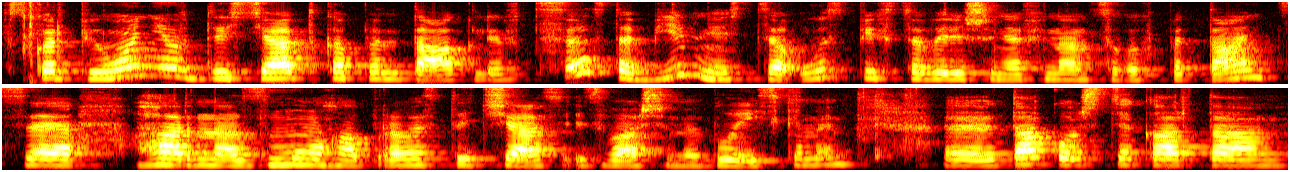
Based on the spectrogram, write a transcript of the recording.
Скорпіонів десятка пентаклів. Це стабільність, це успіх, це вирішення фінансових питань, це гарна змога провести час із вашими близькими. Е, Також ця карта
